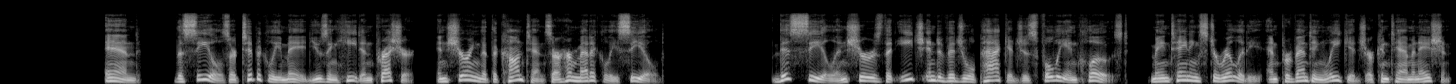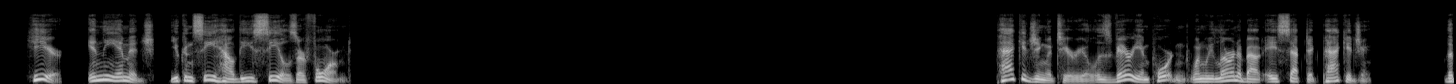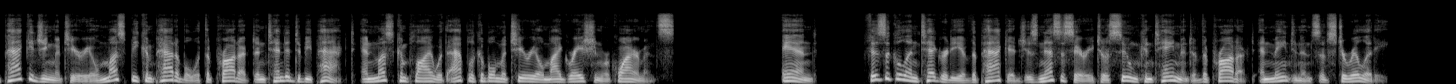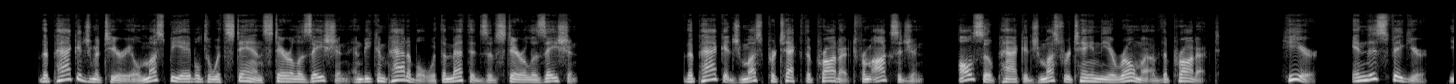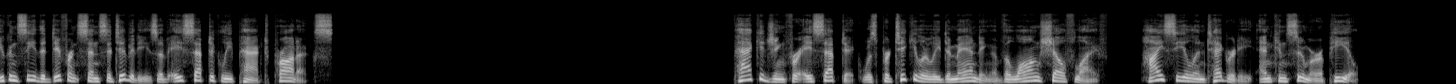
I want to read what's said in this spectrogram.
And, the seals are typically made using heat and pressure, ensuring that the contents are hermetically sealed. This seal ensures that each individual package is fully enclosed, maintaining sterility and preventing leakage or contamination. Here, in the image, you can see how these seals are formed. Packaging material is very important when we learn about aseptic packaging. The packaging material must be compatible with the product intended to be packed and must comply with applicable material migration requirements. And, Physical integrity of the package is necessary to assume containment of the product and maintenance of sterility. The package material must be able to withstand sterilization and be compatible with the methods of sterilization. The package must protect the product from oxygen. Also, package must retain the aroma of the product. Here, in this figure, you can see the different sensitivities of aseptically packed products. Packaging for aseptic was particularly demanding of the long shelf life, high seal integrity, and consumer appeal.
